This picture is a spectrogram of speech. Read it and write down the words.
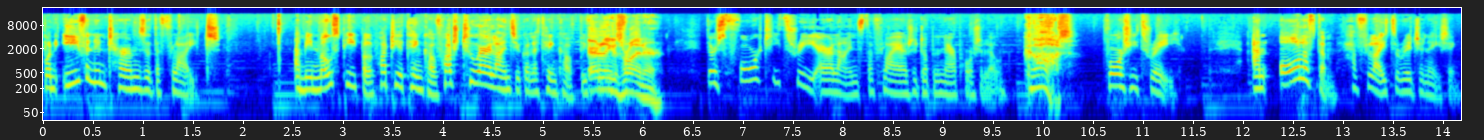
But even in terms of the flight. I mean, most people, what do you think of? What two airlines you're you going to think of? Aer Lingus Ryanair. There's 43 airlines that fly out of Dublin Airport alone. God. 43. And all of them have flights originating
